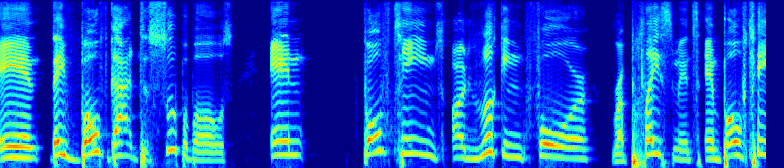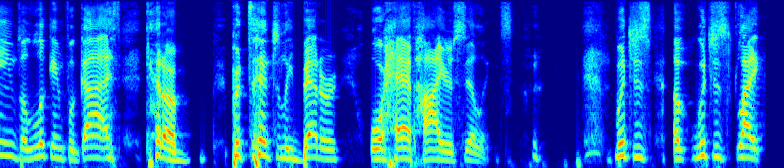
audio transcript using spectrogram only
And they've both gotten to Super Bowls, and both teams are looking for replacements, and both teams are looking for guys that are potentially better or have higher ceilings. which is uh, which is like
